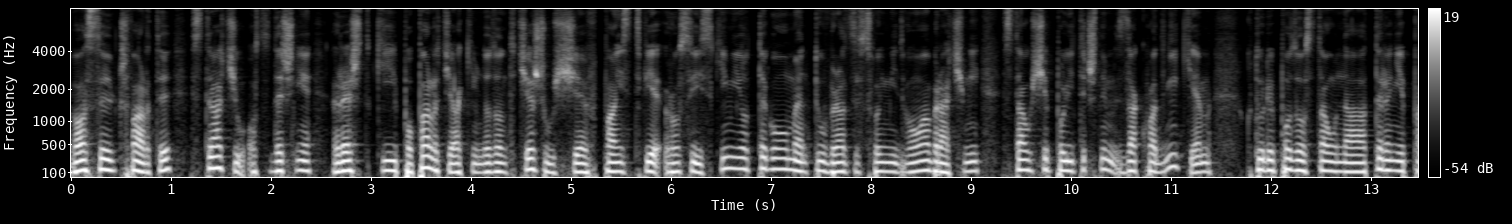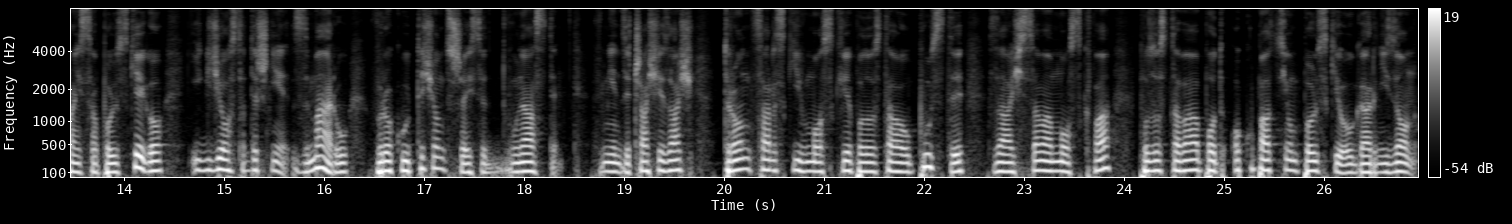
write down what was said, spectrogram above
Wasyl IV stracił ostatecznie resztki poparcia, jakim dotąd cieszył się w państwie rosyjskim i od tego momentu wraz ze swoimi dwoma braćmi stał się politycznym zakładnikiem, który pozostał na terenie państwa polskiego i gdzie ostatecznie zmarł w roku 1612. W międzyczasie zaś tron carski w Moskwie pozostał pusty, zaś sama Moskwa pozostawała pod okupacją polskiego garnizonu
